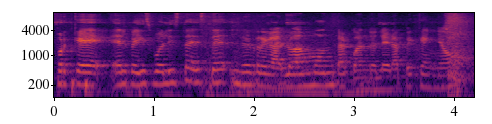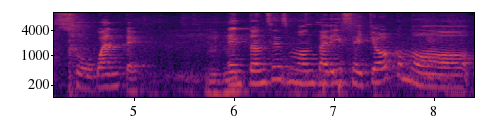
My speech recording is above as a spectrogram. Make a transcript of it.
porque el beisbolista este le regaló a Monta cuando él era pequeño su guante. Entonces Monta dice, yo como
